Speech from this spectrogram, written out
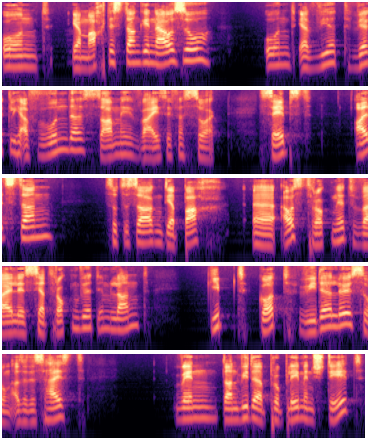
Und er macht es dann genauso und er wird wirklich auf wundersame Weise versorgt. Selbst als dann sozusagen der Bach äh, austrocknet, weil es sehr trocken wird im Land, gibt Gott wieder Lösung. Also das heißt, wenn dann wieder Problem entsteht,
